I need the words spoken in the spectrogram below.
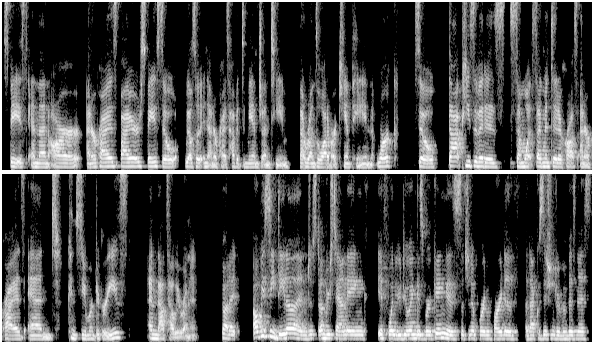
space and then our enterprise buyer space. So we also in enterprise have a demand gen team that runs a lot of our campaign work. So that piece of it is somewhat segmented across enterprise and consumer degrees. And that's how we run it. Got it. Obviously, data and just understanding if what you're doing is working is such an important part of an acquisition driven business.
